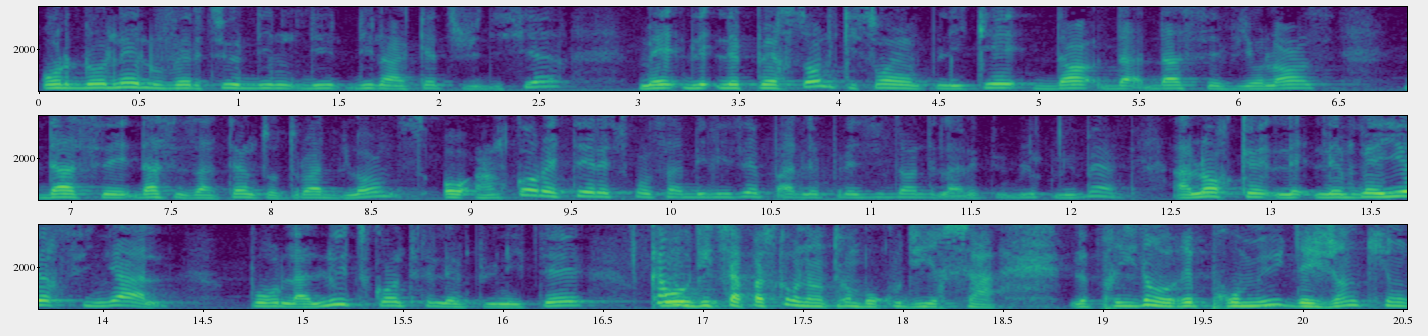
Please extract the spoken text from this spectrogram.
ordonné l'ouverture d'une enquête judiciaire. Mais les, personnes qui sont impliquées dans, dans, ces violences, dans ces, dans ces, atteintes aux droits de l'homme ont encore été responsabilisées par le président de la République lui-même. Alors que le, le meilleur signal pour la lutte contre l'impunité. Quand vous dites ça, parce qu'on entend beaucoup dire ça, le président aurait promu des gens qui ont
